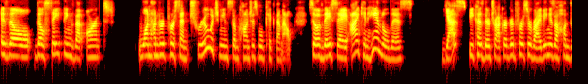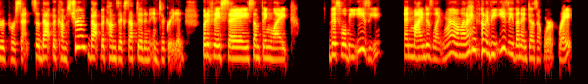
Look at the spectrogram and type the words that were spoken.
is they'll they'll say things that aren't 100% true, which means subconscious will kick them out. So if they say, I can handle this, Yes, because their track record for surviving is 100%. So that becomes true, that becomes accepted and integrated. But if they say something like, this will be easy, and mind is like, well, that ain't going to be easy, then it doesn't work, right?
